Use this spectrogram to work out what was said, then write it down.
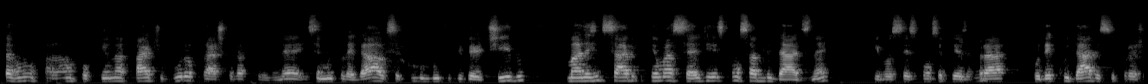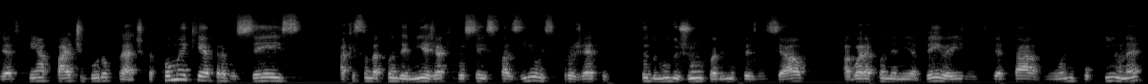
Então, vamos falar um pouquinho na parte burocrática da coisa, né? Isso é muito legal, isso é tudo muito divertido, mas a gente sabe que tem uma série de responsabilidades, né? Que vocês, com certeza, uhum. para poder cuidar desse projeto, tem a parte burocrática. Como é que é para vocês a questão da pandemia, já que vocês faziam esse projeto todo mundo junto ali no presencial, agora a pandemia veio, aí a gente já está um ano e pouquinho, né?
